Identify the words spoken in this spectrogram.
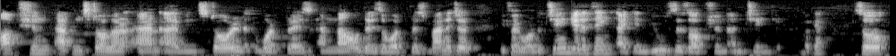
option app installer and I have installed WordPress and now there is a WordPress manager. If I want to change anything, I can use this option and change it. Okay, so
